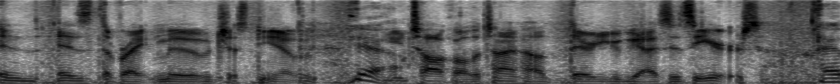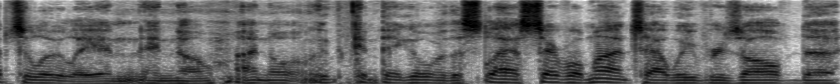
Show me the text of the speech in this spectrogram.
is the right move. Just you know, Yeah. you talk all the time how they're you guys' ears. Absolutely, and and no, I know it can take over the last several months how we've resolved uh,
